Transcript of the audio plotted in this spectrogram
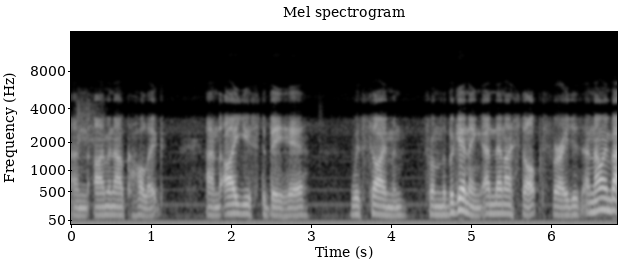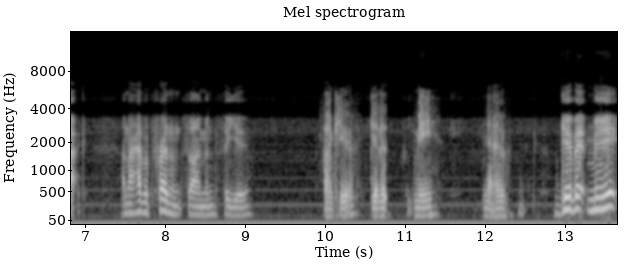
and I'm an alcoholic, and I used to be here with Simon from the beginning, and then I stopped for ages, and now I'm back. And I have a present, Simon, for you. Thank you. Give it me. No. Give it me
